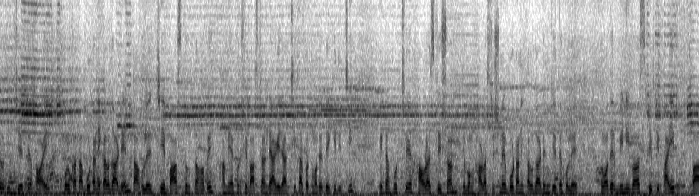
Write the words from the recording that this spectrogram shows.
যদি যেতে হয় কলকাতা বোটানিক্যাল গার্ডেন, তাহলে যে বাস ধরতে হবে, আমি এখন সেই বাস স্ট্যান্ডে আগে যাচ্ছি, তারপর তোমাদের দেখিয়ে দিচ্ছি। এটা হচ্ছে হাওড়া স্টেশন এবং হাওড়া স্টেশনে বোটানিক্যাল গার্ডেন যেতে হলে তোমাদের মিনি বাস ফিফটি ফাইভ বা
